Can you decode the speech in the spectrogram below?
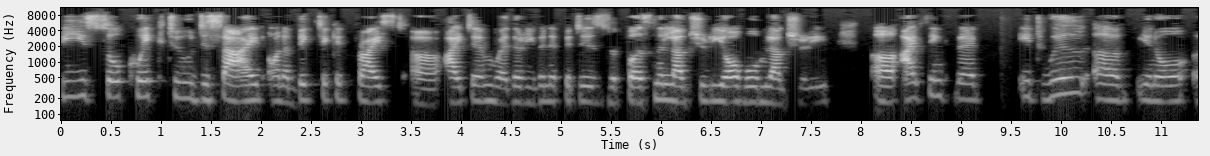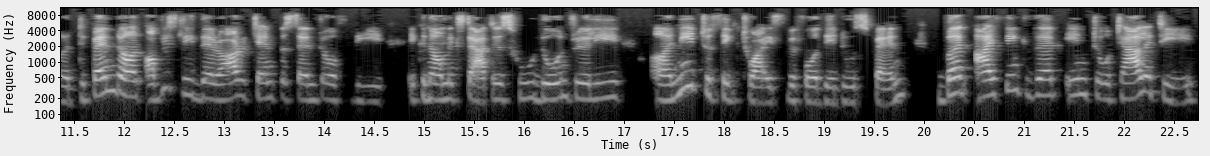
be so quick to decide on a big ticket priced uh, item, whether even if it is a personal luxury or home luxury. Uh, I think that it will, uh, you know, uh, depend on. Obviously, there are 10% of the economic status who don't really uh, need to think twice before they do spend. But I think that in totality,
